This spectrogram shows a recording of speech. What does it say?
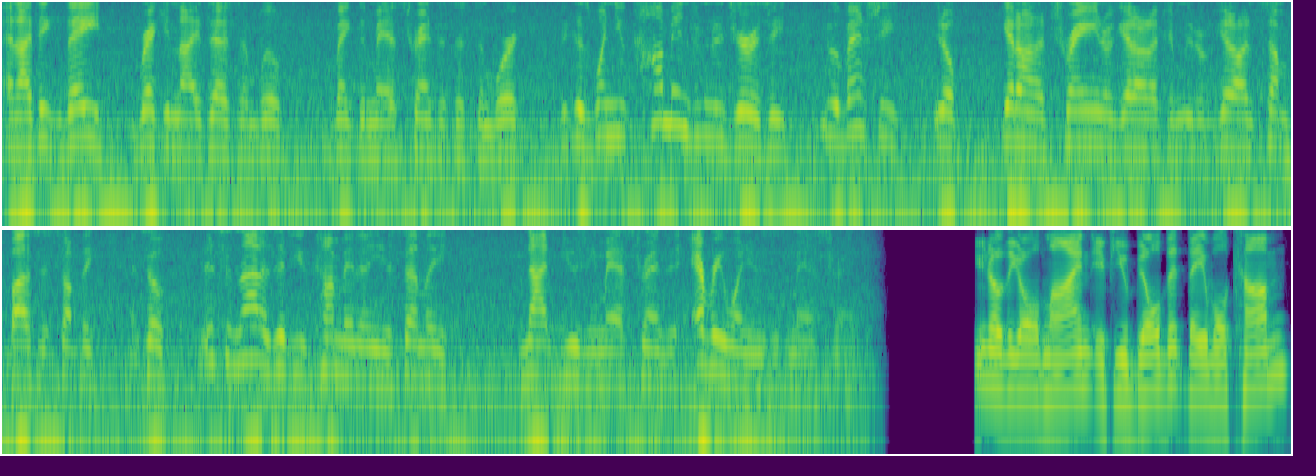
And I think they recognize us and will make the mass transit system work. Because when you come in from New Jersey, you eventually, you know, get on a train or get on a commuter, get on some bus or something. And so this is not as if you come in and you're suddenly not using mass transit. Everyone uses mass transit. You know the old line if you build it, they will come.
